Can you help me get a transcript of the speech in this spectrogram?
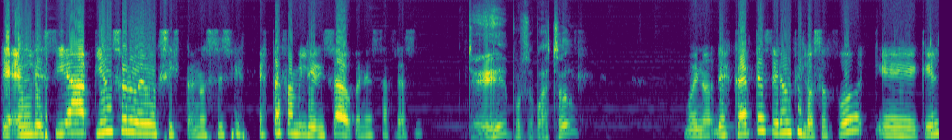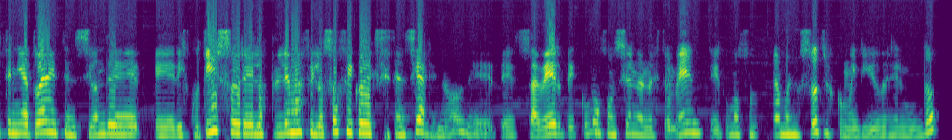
Él decía, pienso luego existo. No sé si está familiarizado con esa frase. Sí, por supuesto. Bueno, Descartes era un filósofo que él tenía toda la intención de eh, discutir sobre los problemas filosóficos existenciales, ¿no? De, de, saber de cómo funciona nuestra mente, cómo funcionamos nosotros como individuos en el mundo.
